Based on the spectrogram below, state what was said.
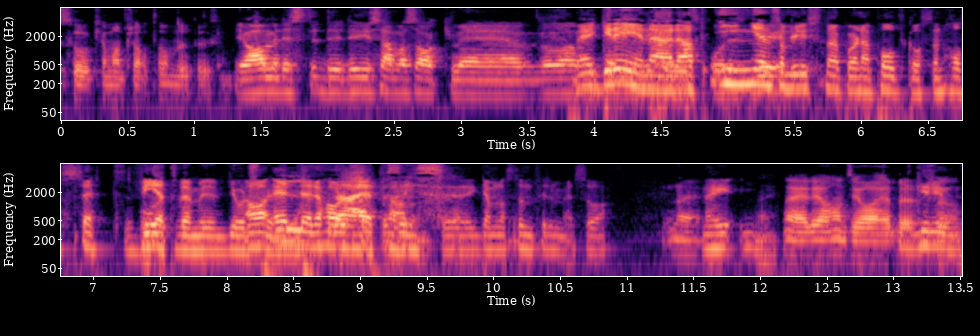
så kan man prata om det liksom. Ja men det, det, det är ju samma sak med... vad- Men grejen är att ingen som lyssnar på den här podcasten har sett vet vem George Ja, är. eller har Nej, sett precis. hans eh, gamla stumfilmer så. Nej. Men Nej, det har inte jag heller. Grym. Så.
